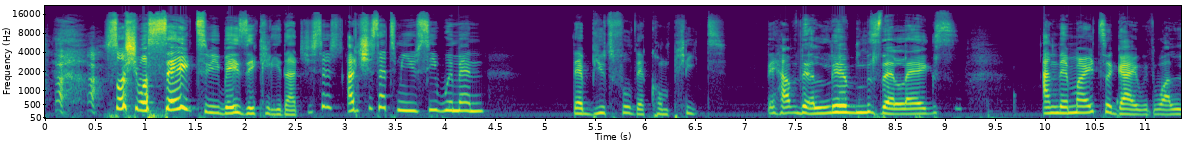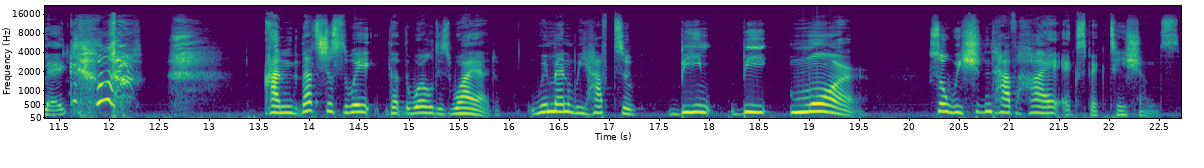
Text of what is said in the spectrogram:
so she was saying to me basically that she says, and she said to me, "You see, women, they're beautiful, they're complete, they have their limbs, their legs, and they're married to a guy with one leg." and that's just the way that the world is wired. Women we have to be be more. So we shouldn't have high expectations.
